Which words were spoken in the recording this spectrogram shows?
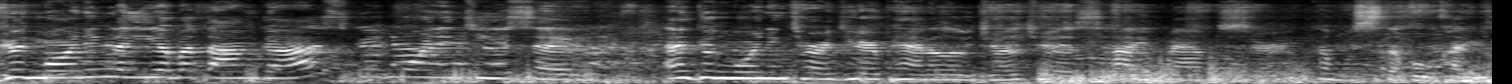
Good morning, Laia Batangas. Good morning to you, Sir. And good morning to our dear panel of judges. Hi, ma'am, sir. Kamusta po kayo?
